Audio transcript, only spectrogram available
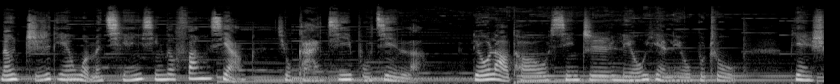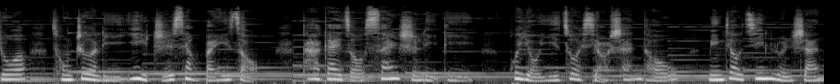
能指点我们前行的方向，就感激不尽了。刘老头心知留也留不住，便说：“从这里一直向北走，大概走三十里地，会有一座小山头，名叫金轮山。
